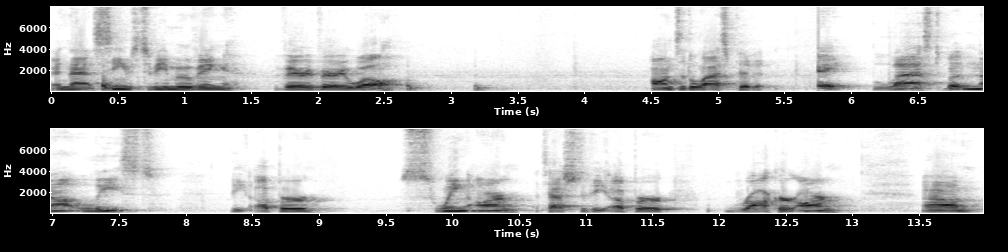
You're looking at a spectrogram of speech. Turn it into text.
And that seems to be moving very, very well. On to the last pivot. Okay, last but not least, the upper swing arm attached to the upper rocker arm. Um,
